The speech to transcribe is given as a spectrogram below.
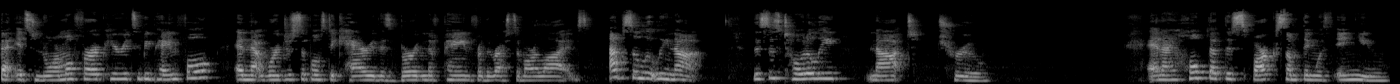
that it's normal for our period to be painful and that we're just supposed to carry this burden of pain for the rest of our lives. Absolutely not. This is totally not true. And I hope that this sparks something within you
